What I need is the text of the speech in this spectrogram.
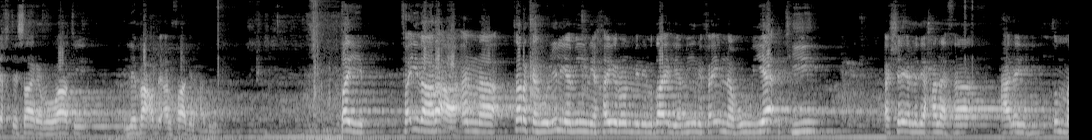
اختصار الرواة لبعض ألفاظ الحديث طيب فإذا رأى أن تركه لليمين خير من إمضاء اليمين فإنه يأتي الشيء الذي حلف عليه ثم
